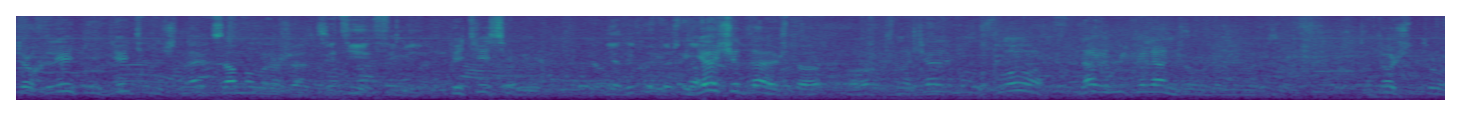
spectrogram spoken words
Трехлетние дети начинают самовыражаться. Пяти, семи. Пяти-семи. Нет. Я считаю, что э, вначале было слово, даже Микеланджело. Это очень трудно.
